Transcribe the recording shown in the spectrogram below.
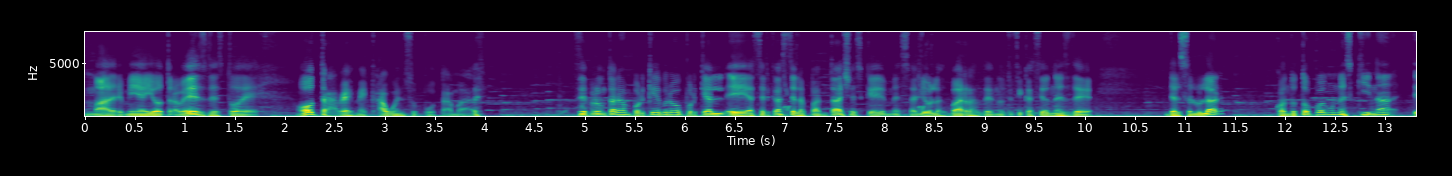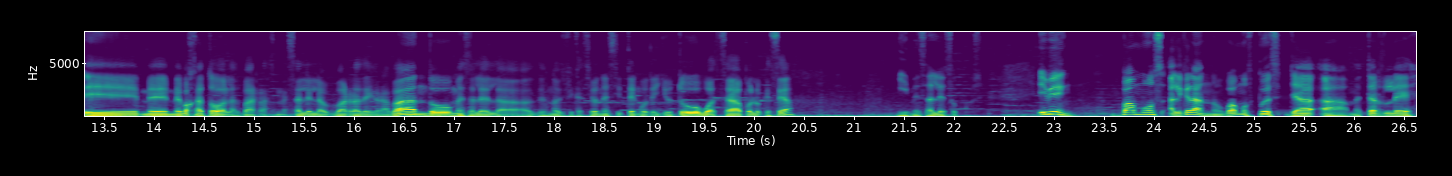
Madre mía, y otra vez de esto de... Otra vez me cago en su puta madre. Se preguntarán por qué, bro, por qué eh, acercaste la pantalla, es que me salió las barras de notificaciones de, del celular cuando topo en una esquina, eh, me, baja todas las barras. Me sale la barra de grabando, me sale las notificaciones si tengo de YouTube, WhatsApp o lo que sea. Y me sale eso pues. Y bien, vamos al grano. Vamos pues ya a meterle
